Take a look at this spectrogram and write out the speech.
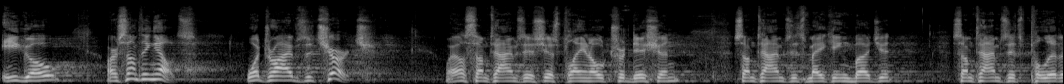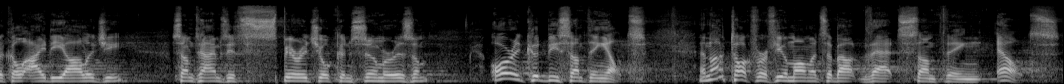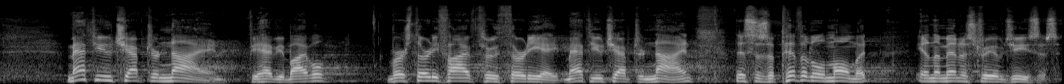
ego, or something else. What drives the church? Well, sometimes it's just plain old tradition. Sometimes it's making budget. Sometimes it's political ideology. Sometimes it's spiritual consumerism. Or it could be something else. And I'll talk for a few moments about that something else. Matthew chapter 9, if you have your Bible, verse 35 through 38. Matthew chapter 9. This is a pivotal moment in the ministry of Jesus.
